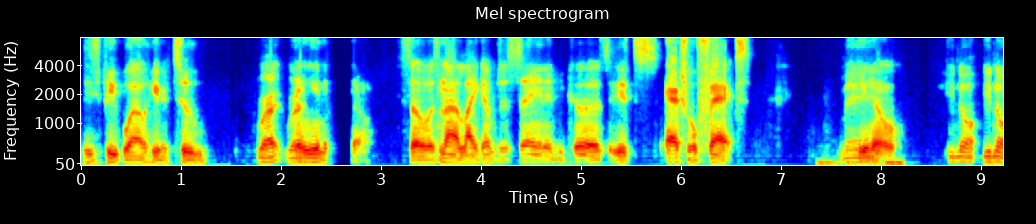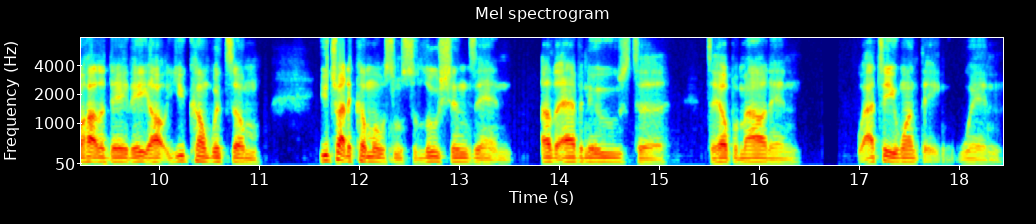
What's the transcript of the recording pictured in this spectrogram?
these people out here too. Right. Right. And, you know, so it's not like I'm just saying it because it's actual facts. Man. You know, you know, you know, holiday. They all you come with some. You try to come up with some solutions and other avenues to to help them out. And well, I tell you one thing: when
